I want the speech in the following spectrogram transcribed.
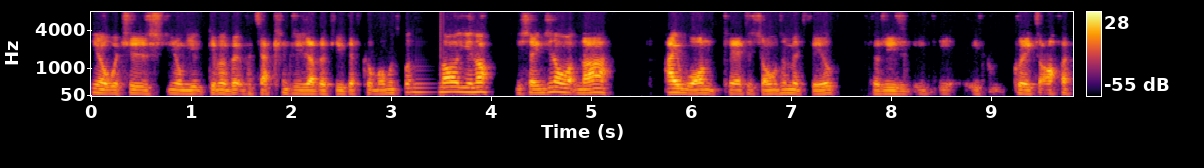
you know, which is, you know, you give him a bit of protection because he's had a few difficult moments. But no, you're not. You're saying, you know what? Nah, I want Curtis Jones in midfield because he's, he, he's great to offer.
